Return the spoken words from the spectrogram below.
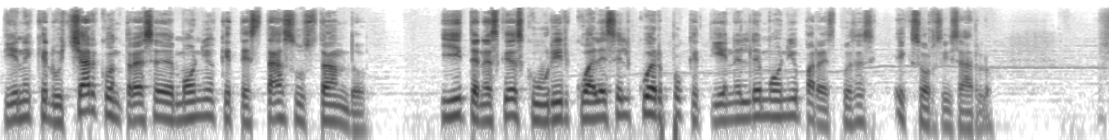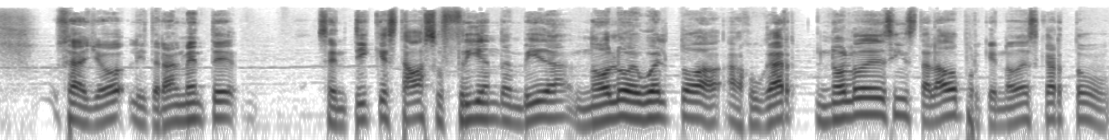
tiene que luchar contra ese demonio que te está asustando. Y tenés que descubrir cuál es el cuerpo que tiene el demonio para después exorcizarlo. O sea, yo literalmente sentí que estaba sufriendo en vida, no lo he vuelto a, jugar, no lo he desinstalado porque no descarto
